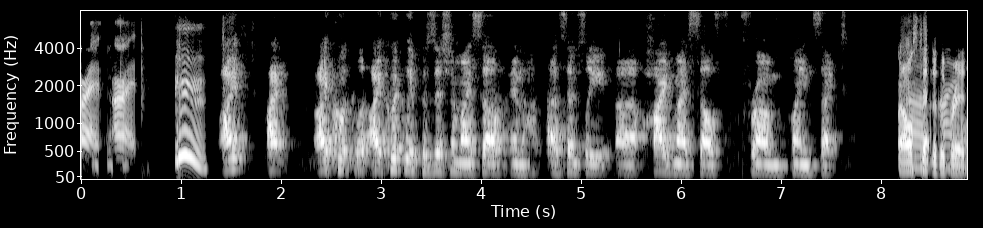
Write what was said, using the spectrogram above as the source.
right. All right. I, I, I quickly, I quickly position myself and essentially uh, hide myself from plain sight. I'll Uh, stand at the bridge.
